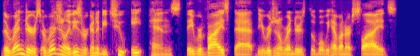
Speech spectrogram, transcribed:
The renders, originally, these were going to be two eight pins. They revised that. The original renders, the, what we have on our slides,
